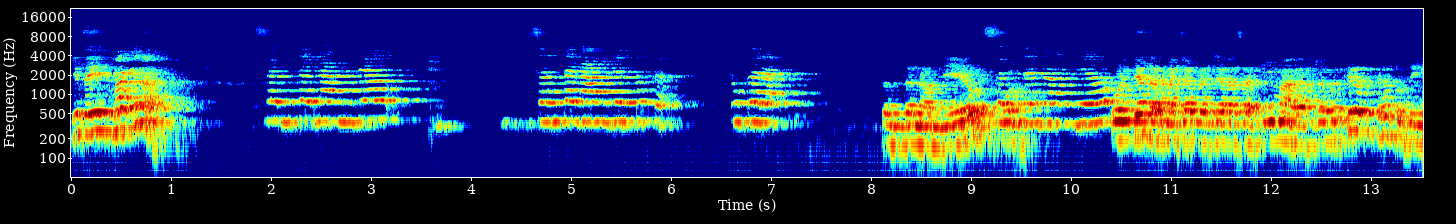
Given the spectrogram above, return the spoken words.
इथे एक मागे ना. संत नामदेव संत नामदेव संत नामदेव संत नामदेव. कोणत्या धर्माच्या प्रचारासाठी महाराष्ट्रभर फिरत फिरत होते?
